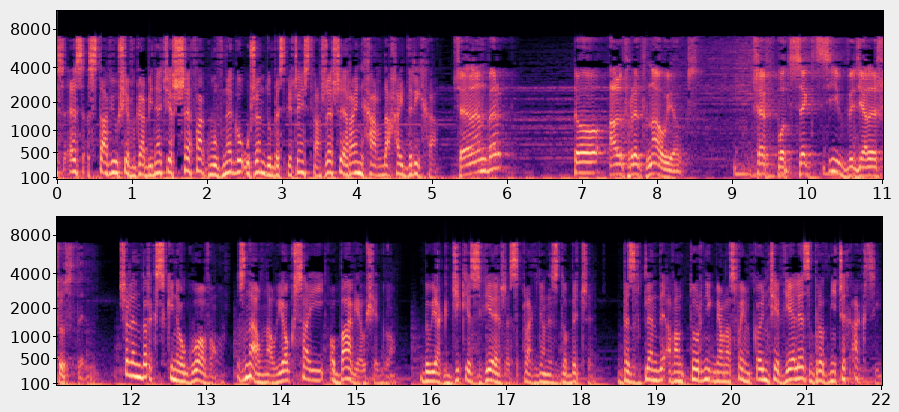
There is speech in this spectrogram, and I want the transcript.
SS, stawił się w gabinecie szefa Głównego Urzędu Bezpieczeństwa Rzeszy Reinharda Heydricha. Schellenberg to Alfred Naujoks, szef podsekcji w Wydziale Szóstym. Schellenberg skinął głową. Znał Naujoksa i obawiał się go. Był jak dzikie zwierzę spragnione zdobyczy. Bezwzględny awanturnik miał na swoim koncie wiele zbrodniczych akcji.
